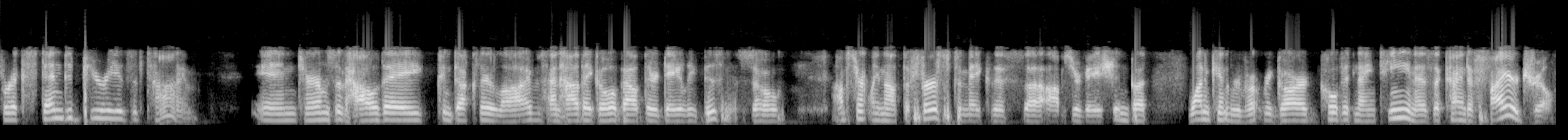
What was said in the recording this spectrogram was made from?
for extended periods of time in terms of how they conduct their lives and how they go about their daily business. So I'm certainly not the first to make this uh, observation, but one can re- regard COVID 19 as a kind of fire drill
